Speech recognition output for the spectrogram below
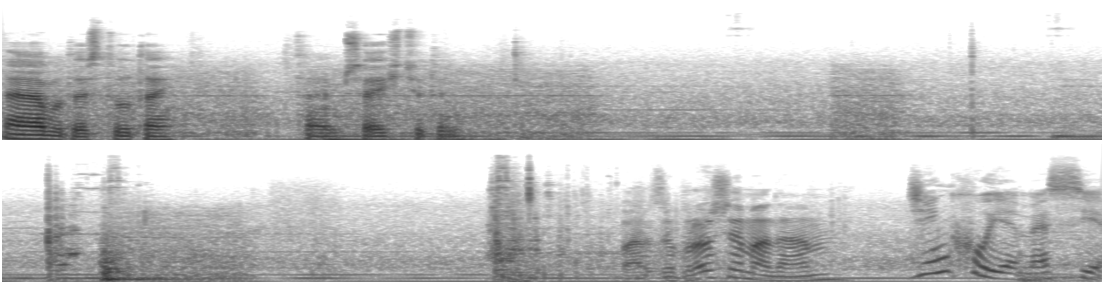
A, bo to jest tutaj. W całym przejściu tym. Proszę, madam. Dziękuję, Messie.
